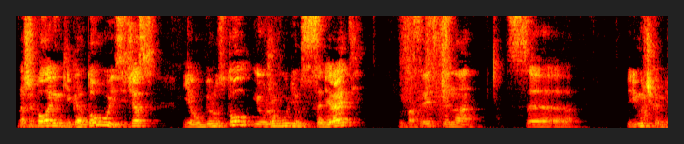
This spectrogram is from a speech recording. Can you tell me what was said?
Наши половинки готовы, и сейчас я уберу стол и уже будем собирать непосредственно с э, перемычками.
